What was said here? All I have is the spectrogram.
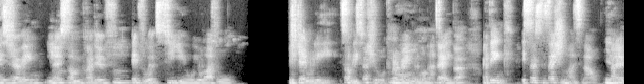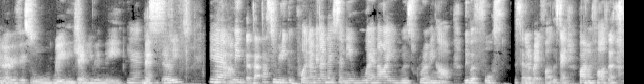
is Yeah. showing, you know, some kind of Mm. influence to you or your life, or just generally somebody special, commemorating them on that day. But I think it's so sensationalized now. Yeah. I don't know if it's all really genuinely Yeah. necessary. Yeah, I mean that, that that's a really good point. I mean, I know certainly when I was growing up, we were forced to celebrate Father's Day by my father.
